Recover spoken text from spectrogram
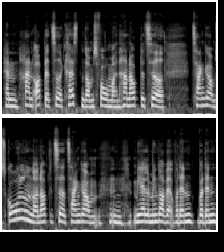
han har en opdateret kristendomsform, og han har en opdateret tanke om skolen, og en opdateret tanke om mm, mere eller mindre, hvordan, hvordan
